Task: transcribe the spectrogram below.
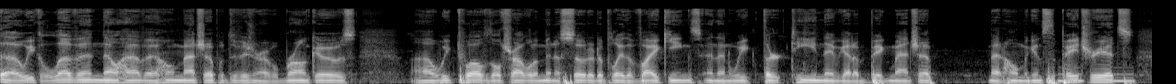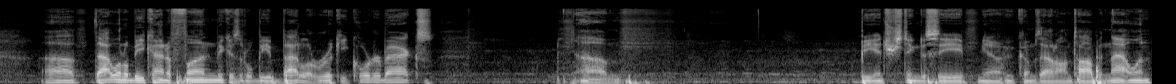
Uh, week eleven, they'll have a home matchup with division rival Broncos. Uh, week 12, they'll travel to Minnesota to play the Vikings. And then week 13, they've got a big matchup at home against the Patriots. Uh, that one will be kind of fun because it'll be a battle of rookie quarterbacks. Um, be interesting to see, you know, who comes out on top in that one.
